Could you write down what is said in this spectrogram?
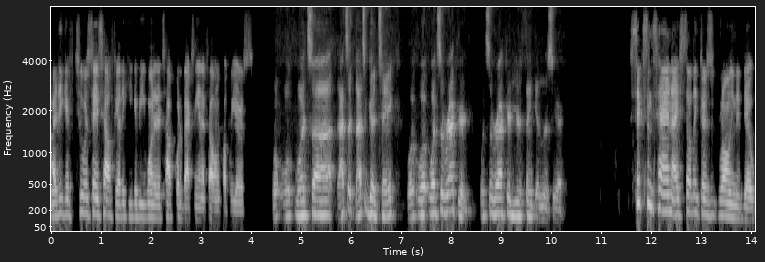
I think if Tua stays healthy, I think he could be one of the top quarterbacks in the NFL in a couple of years. What, what- what's uh? That's a that's a good take. What, what what's the record? What's the record you're thinking this year? Six and ten, I still think there's growing to do.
